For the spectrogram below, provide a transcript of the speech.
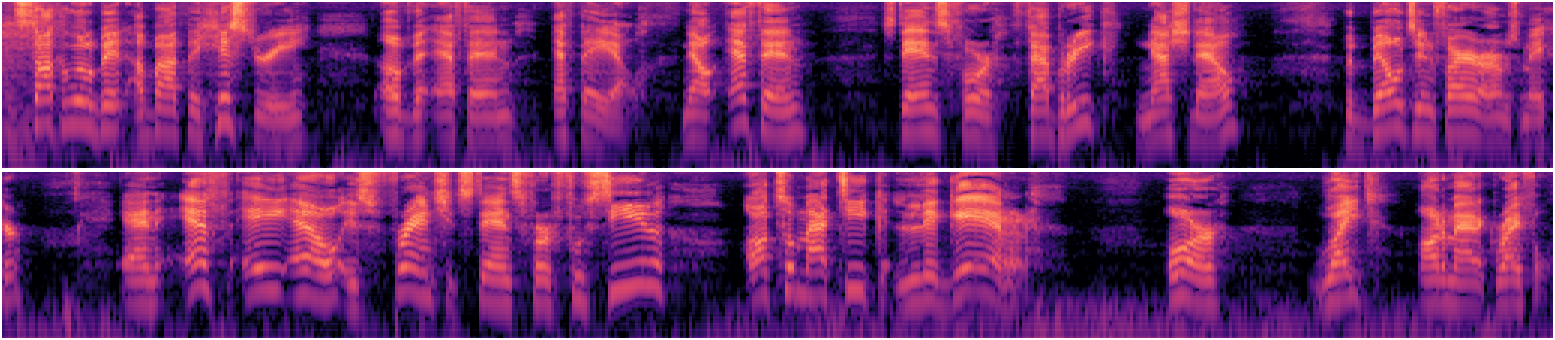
Let's talk a little bit about the history of the FNFAL. Now, FN stands for Fabrique Nationale, the Belgian firearms maker. And FAL is French. It stands for Fusil Automatique Léger, or light automatic rifle.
